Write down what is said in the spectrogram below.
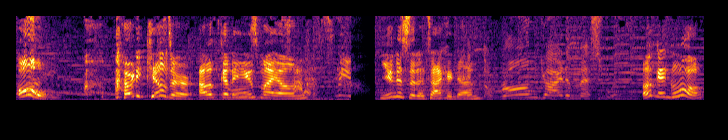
Oh! I already killed her. I was gonna use my um unison attack again. The wrong guy to mess with. Okay, cool.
